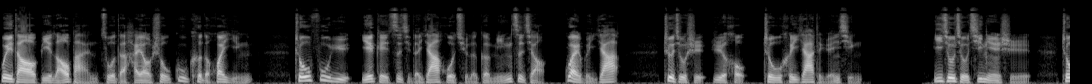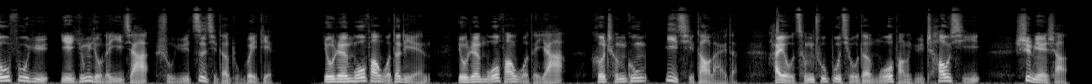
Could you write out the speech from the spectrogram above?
味道比老板做的还要受顾客的欢迎。周富裕也给自己的鸭货取了个名字叫“怪味鸭”，这就是日后周黑鸭的原型。一九九七年时，周富裕也拥有了一家属于自己的卤味店。有人模仿我的脸，有人模仿我的鸭，和成功一起到来的，还有层出不穷的模仿与抄袭。市面上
